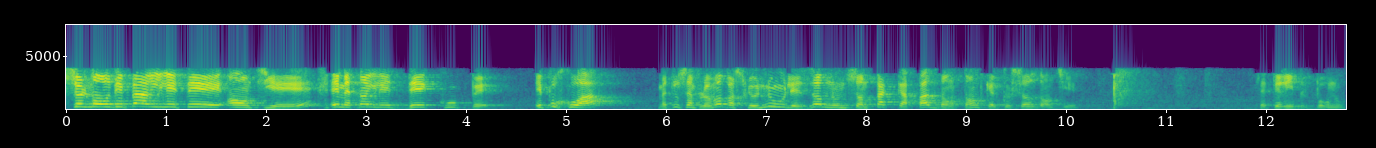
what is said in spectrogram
seulement au départ il était entier, et maintenant il est découpé. Et pourquoi? Mais Tout simplement parce que nous, les hommes, nous ne sommes pas capables d'entendre quelque chose d'entier. C'est terrible pour nous.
